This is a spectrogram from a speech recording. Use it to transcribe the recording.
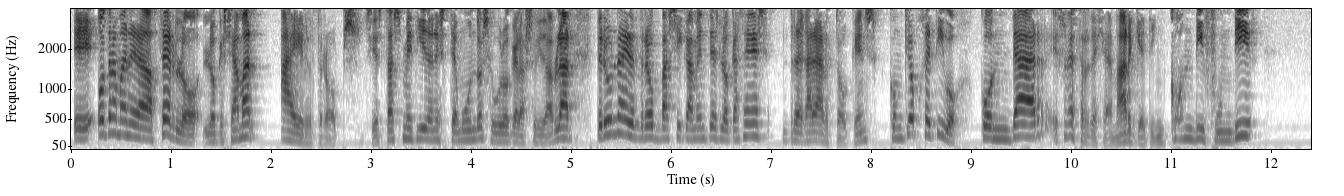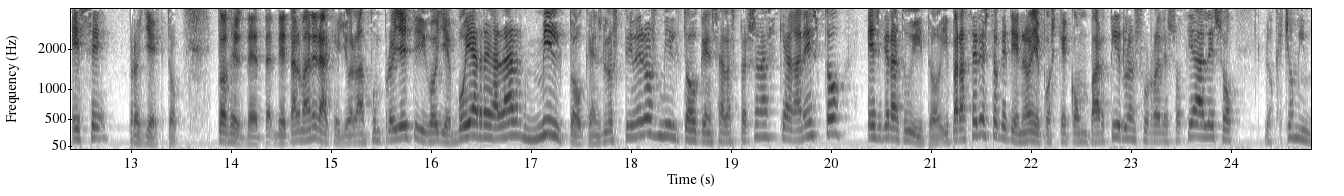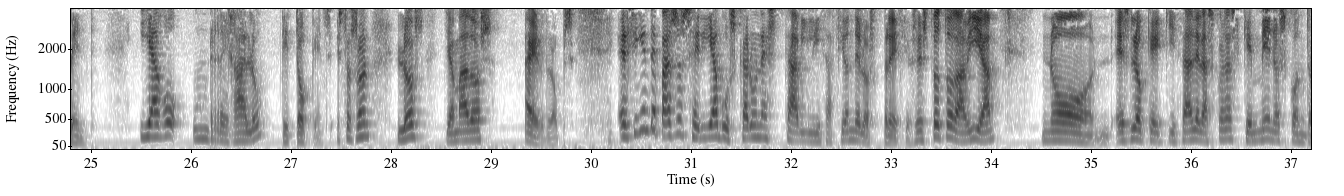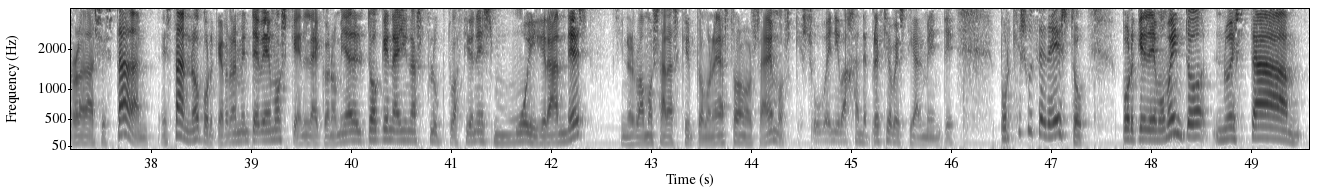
Eh, otra manera de hacerlo, lo que se llaman airdrops. Si estás metido en este mundo, seguro que lo has oído hablar, pero un airdrop básicamente es lo que hacen es regalar tokens. ¿Con qué objetivo? Con dar, es una estrategia de marketing, con difundir ese proyecto. Entonces, de, tal manera que yo lanzo un proyecto y digo, oye, voy a regalar mil tokens. Los primeros mil tokens a las personas que hagan esto es gratuito. Y para hacer esto, ¿qué tienen? Oye, pues que compartirlo en sus redes sociales o lo que yo me invente y hago un regalo de tokens. Estos son los llamados airdrops. El siguiente paso sería buscar una estabilización de los precios. Esto todavía no es lo que quizá de las cosas que menos controladas están, están, ¿no? Porque realmente vemos que en la economía del token hay unas fluctuaciones muy grandes. Si nos vamos a las criptomonedas, todos lo sabemos, que suben y bajan de precio bestialmente. ¿Por qué sucede esto? Porque de momento no está,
